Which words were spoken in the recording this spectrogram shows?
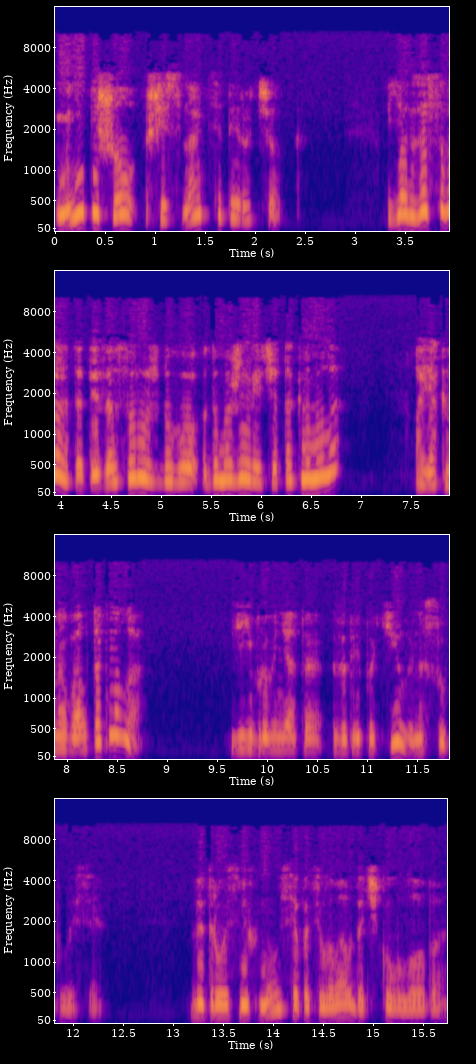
Мені пішов шістнадцятий рочок. Як засватати за осоружного домажирича так не мала, а як навал, так мала. Її бровенята затріпотіли, насупилися. Дмитро усміхнувся, поцілував дочку в лоба.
